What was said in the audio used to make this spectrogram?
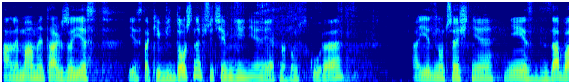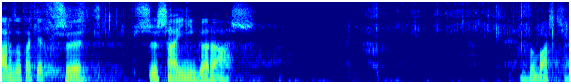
ale mamy tak, że jest, jest takie widoczne przyciemnienie, jak na tą skórę, a jednocześnie nie jest za bardzo tak jak przy, przy Shiny Garage. Zobaczcie.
